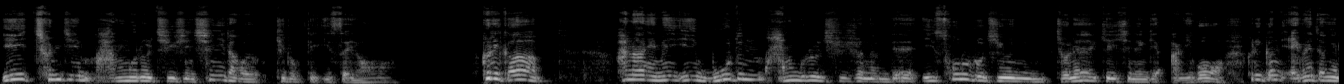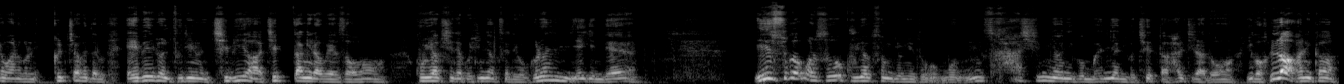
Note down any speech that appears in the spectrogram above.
이 천지 만물을 지으신 신이라고 기록돼 있어요. 그러니까 하나님이 이 모든 만물을 지으셨는데 이 손으로 지은 전에 계시는 게 아니고 그러니까 에베당이라고 하는 걸 글자 그대로 에베를 드리는 집이야 집당이라고 해서 구약 시대고 신약 시대고 그런 얘기인데 예수가 와서 구약 성경에도 뭐 40년이고 몇 년이고 지었다 할지라도 이거 흘러! 하니까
